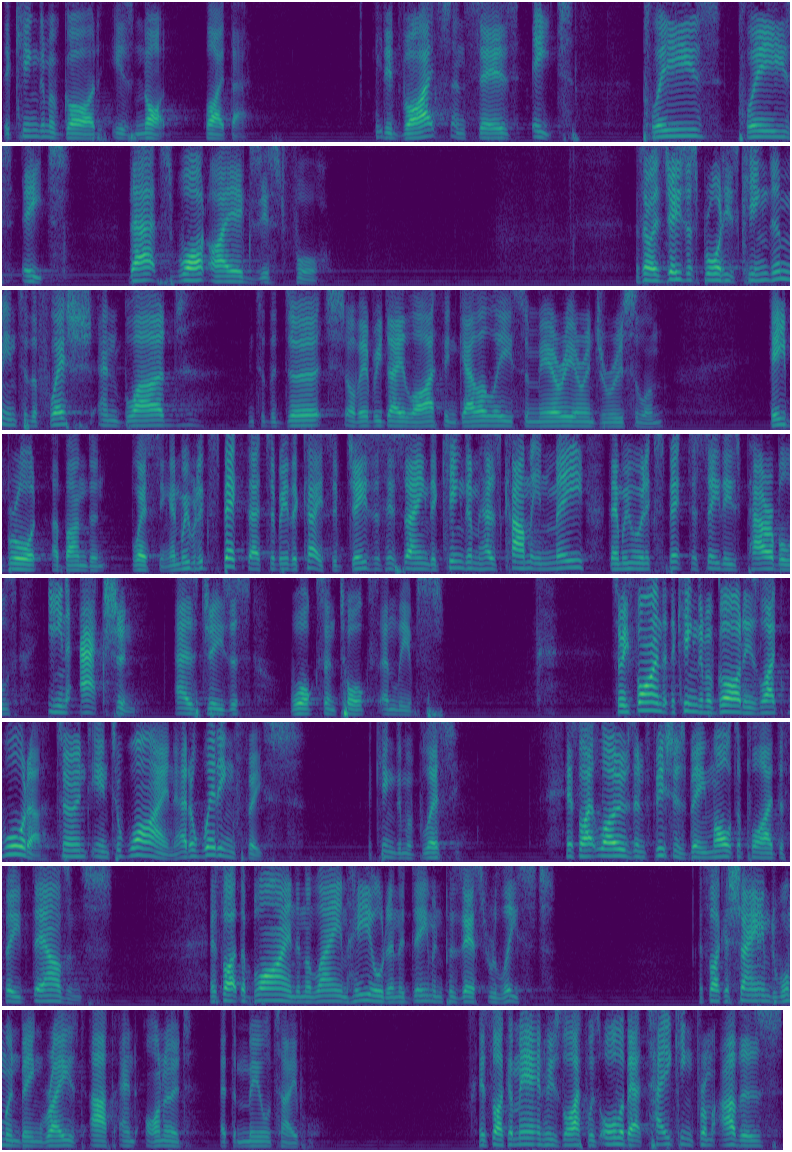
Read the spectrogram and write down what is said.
The kingdom of God is not like that. It invites and says, Eat. Please, please eat. That's what I exist for. So, as Jesus brought his kingdom into the flesh and blood, into the dirt of everyday life in Galilee, Samaria, and Jerusalem, he brought abundant blessing. And we would expect that to be the case. If Jesus is saying, The kingdom has come in me, then we would expect to see these parables in action as Jesus walks and talks and lives. So we find that the kingdom of God is like water turned into wine at a wedding feast, a kingdom of blessing. It's like loaves and fishes being multiplied to feed thousands. It's like the blind and the lame healed and the demon possessed released. It's like a shamed woman being raised up and honored at the meal table. It's like a man whose life was all about taking from others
